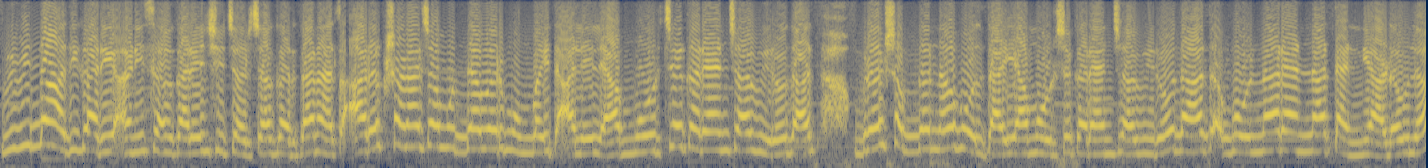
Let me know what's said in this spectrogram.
विविध अधिकारी आणि सहकाऱ्यांशी चर्चा करतानाच आरक्षणाच्या मुद्द्यावर मुंबईत आलेल्या मोर्चेकऱ्यांच्या विरोधात ब्र शब्द न बोलता या मोर्चेकऱ्यांच्या विरोधात बोलणाऱ्या यांना त्यांनी अडवलं.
